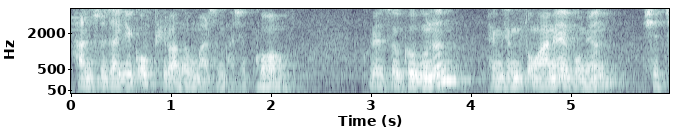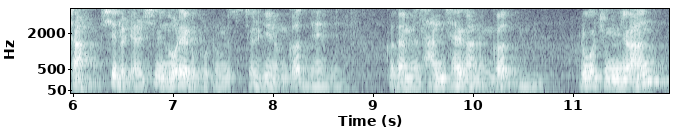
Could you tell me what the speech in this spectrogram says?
한 수작이 꼭 필요하다고 말씀하셨고, 그래서 그분은 평생 동안에 보면 시창, 시를 열심히 노래를 부르면서 즐기는 것, 네. 네. 그 다음에 산책하는 것, 음. 그리고 중요한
